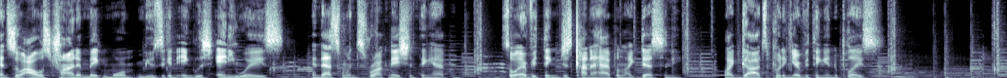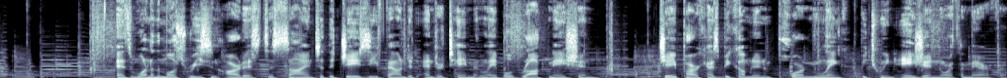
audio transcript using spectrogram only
And so I was trying to make more music in English anyways. And that's when this Roc Nation thing happened. So everything just kind of happened like destiny, like God's putting everything into place. As one of the most recent artists to sign to the Jay Z founded entertainment label Roc Nation, Jay Park has become an important link between Asia and North America.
